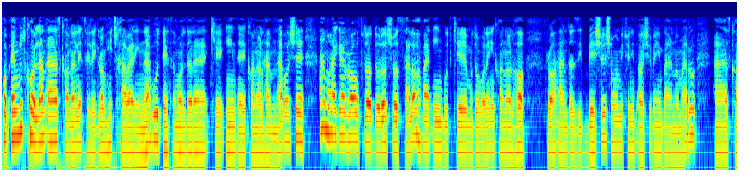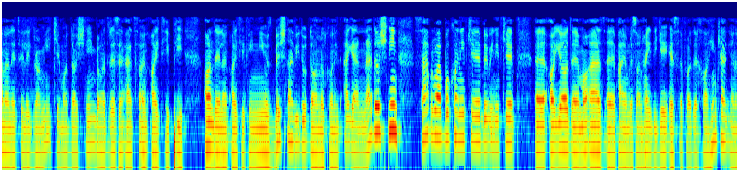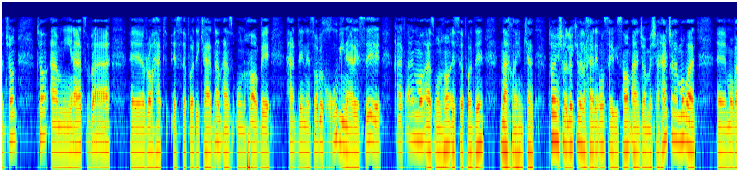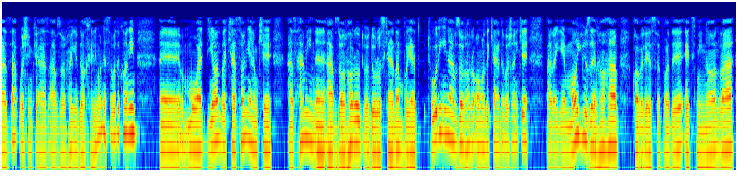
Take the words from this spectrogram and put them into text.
خب امروز کلا از کانال تلگرام هیچ خبری نبود. احتمال داره که این کانال هم نباشه. اما اگر راه افتاد درست شد. صلاح بر این بود که دوباره این کانال ها راه اندازی بشه. شما می‌تونید آرشیو این برنامه رو از کانال تلگرامی که ما داشتیم به آدرس at sign P underline P news بشنوید و دانلود کنید. اگر نداشتیم صبر باید بکنید که ببینید که آیا ما از پیام رسان های دیگه استفاده خواهیم کرد یا نه. چون تا امنیت و راحت استفاده کردن از اونها به حد نصاب خوبی نرسه قطعا ما از اونها استفاده نخواهیم کرد. تا انشالله که بالاخره اون سرویس ها هم انجام بشه. هرچقدر ما باید موظف باشیم که از ابزارهای داخلیمون استفاده کنیم. مودیان و کسانی هم که از همین ابزارها رو درست کردن باید طوری این ابزارها رو آماده کرده باشن که برای ما یوزرها هم قابل استفاده اطمینان و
